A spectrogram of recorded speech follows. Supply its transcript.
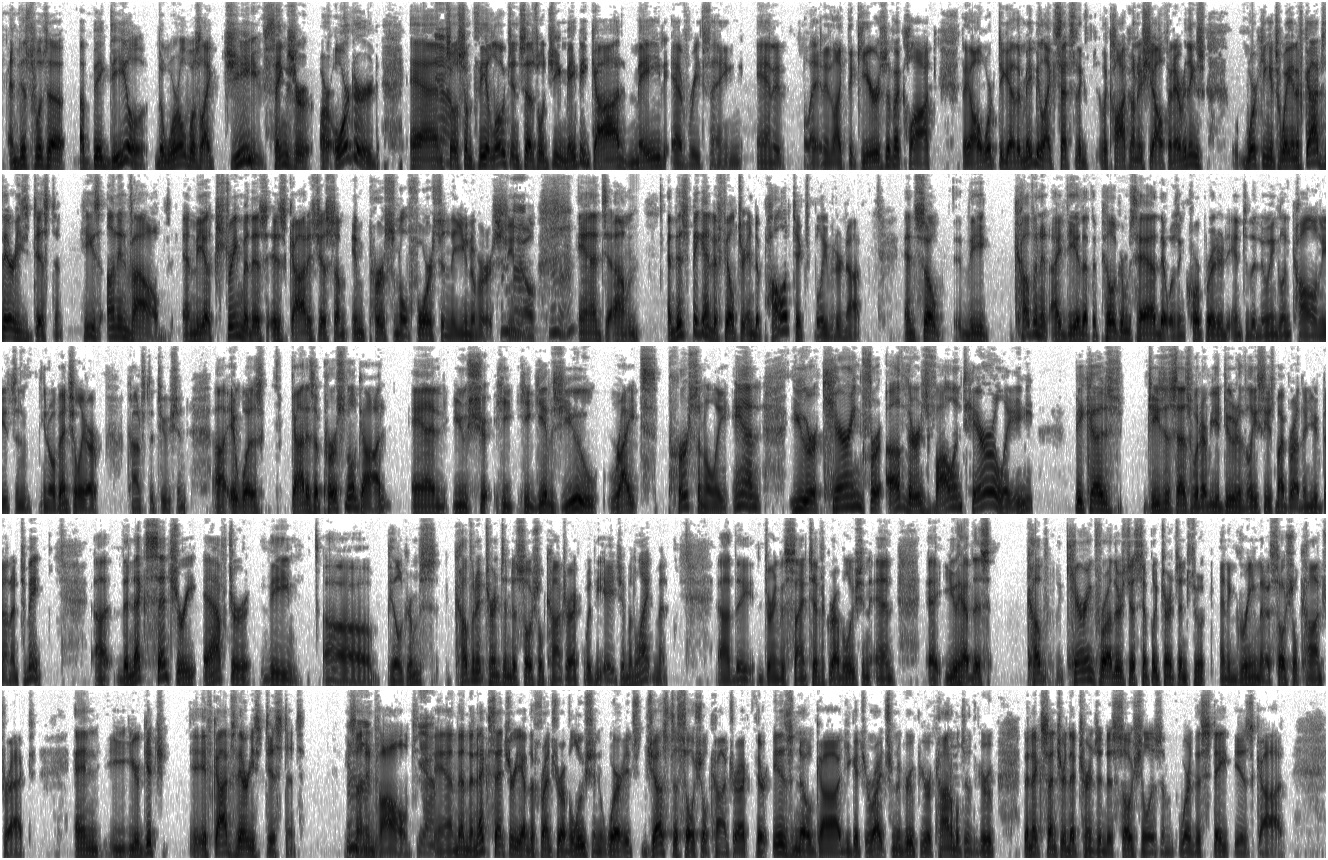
and this was a, a big deal. The world was like, gee, things are, are ordered. And yeah. so some theologian says, well, gee, maybe God made everything and it, and it, like the gears of a clock, they all work together. Maybe like sets the, the clock on a shelf and everything's working its way. And if God's there, he's distant. He's uninvolved. And the extreme of this is God is just some impersonal force in the universe, mm-hmm. you know? Mm-hmm. And, um, and this began to filter into politics, believe it or not. And so the covenant idea that the pilgrims had that was incorporated into the New England colonies and, you know, eventually our Constitution. Uh, it was God is a personal God, and you should he he gives you rights personally, and you're caring for others voluntarily because Jesus says, "Whatever you do to the least of my brethren, you've done it to me." Uh, the next century after the uh, pilgrims, covenant turns into social contract with the Age of Enlightenment uh, the during the scientific revolution, and uh, you have this caring for others just simply turns into an agreement, a social contract, and you get if God's there, He's distant. He's mm-hmm. uninvolved. Yeah. And then the next century, you have the French Revolution, where it's just a social contract. There is no God. You get your rights from the group. You're accountable to the group. The next century, that turns into socialism, where the state is God.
